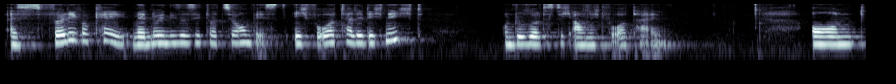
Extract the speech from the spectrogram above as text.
Es ist völlig okay, wenn du in dieser Situation bist. Ich verurteile dich nicht und du solltest dich auch nicht verurteilen. Und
